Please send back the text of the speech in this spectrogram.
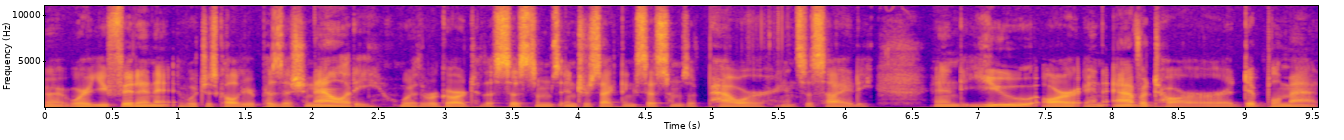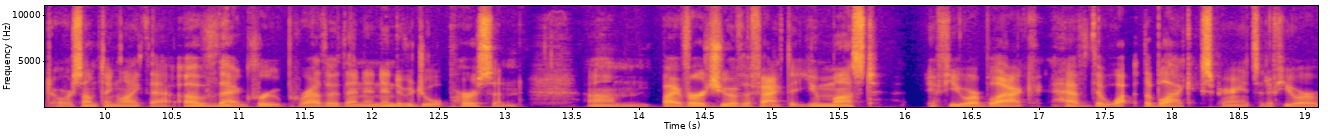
uh, where you fit in it, which is called your positionality with regard to the systems, intersecting systems of power in society. And you are an avatar or a diplomat or something like that of that group rather than an individual person um, by virtue of the fact that you must if you are black, have the the black experience, and if you are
